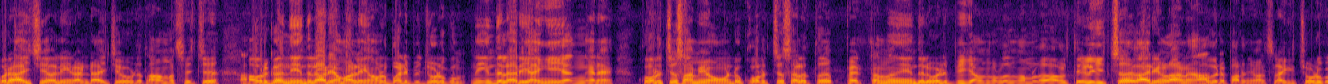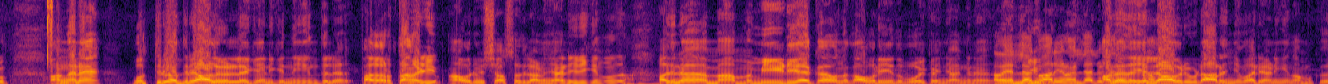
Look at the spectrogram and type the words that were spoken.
ഒരാഴ്ചയോ അല്ലെങ്കിൽ രണ്ടാഴ്ചയോ ഇവിടെ താമസിച്ച് അവർക്ക് നീന്തൽ അറിയാൻ പാടില്ലെങ്കിൽ നമ്മൾ പഠിപ്പിച്ചു കൊടുക്കും. നീന്തൽ അറിയാമെങ്കിൽ എങ്ങനെ കുറച്ച് സമയം കൊണ്ട് കുറച്ച് സ്ഥലത്ത് പെട്ടെന്ന് നീന്തൽ പഠിപ്പിക്കാം എന്നുള്ളത് നമ്മൾ തെളിയിച്ച കാര്യങ്ങളാണ് അവരെ പറഞ്ഞ് മനസ്സിലാക്കിച്ചു കൊടുക്കും. അങ്ങനെ ഒത്തിരി ഒത്തിരി ആളുകളിലേക്ക് എനിക്ക് നീന്തൽ പകർത്താൻ കഴിയും. ആ ഒരു വിശ്വാസത്തിലാണ് ഞാൻ ഇരിക്കുന്നത് അതിന് മീഡിയ ഒക്കെ ഒന്ന് കവർ ചെയ്ത് പോയി കഴിഞ്ഞാൽ അങ്ങനെ അതെ എല്ലാവരും അറിയണം എല്ലാവരും അതെ അതെ എല്ലാവരും ഇവിടെ അറിഞ്ഞു വരികയാണെങ്കിൽ നമുക്ക്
